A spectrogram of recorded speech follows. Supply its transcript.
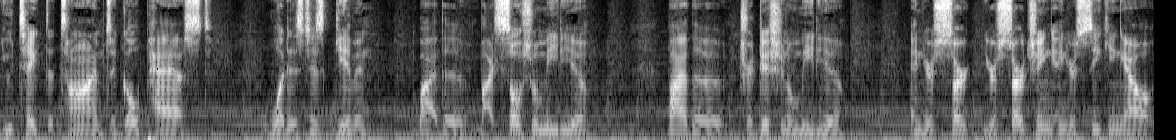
You take the time to go past what is just given by the by social media, by the traditional media, and you're ser- you're searching and you're seeking out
